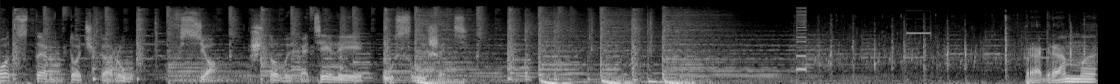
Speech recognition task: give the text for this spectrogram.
podster.ru. Все, что вы хотели услышать. Программа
